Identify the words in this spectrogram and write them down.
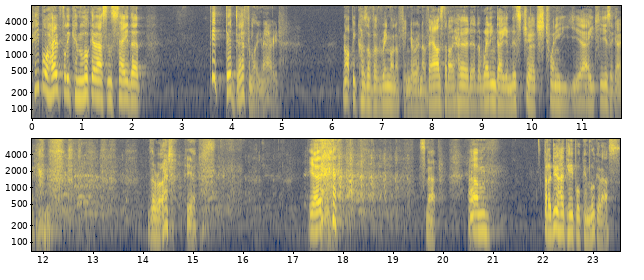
People hopefully can look at us and say that they're, they're, definitely married. Not because of a ring on a finger and a vows that I heard at a wedding day in this church 28 years ago. Is that right? Yeah. Yeah. Snap. Um, but I do hope people can look at us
